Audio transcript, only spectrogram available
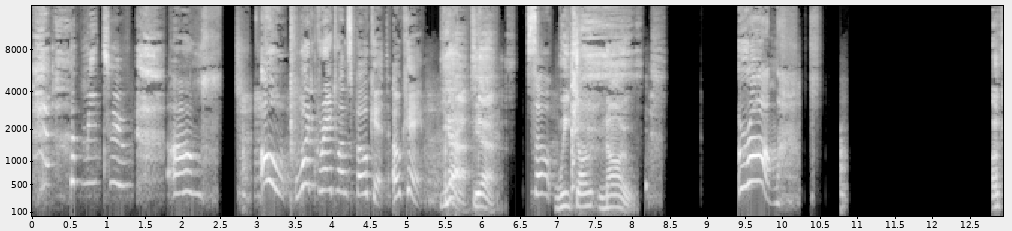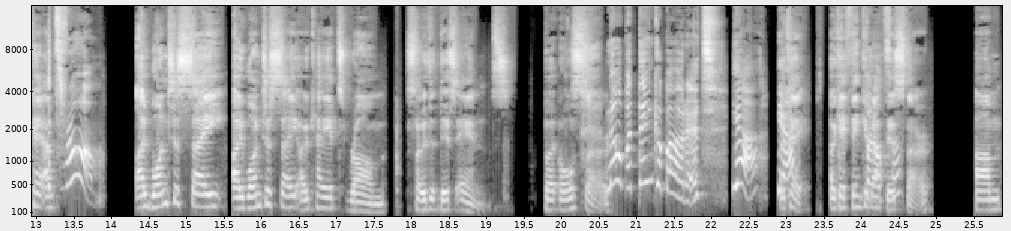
Me too. Um. Oh, what great one spoke it? Okay. Yeah, right. yeah. So We don't know. Rom, Okay, I, it's Rom. I want to say, I want to say, okay, it's Rom, so that this ends. But also, No, but think about it. Yeah, yeah. okay, okay, think But about also- this though. Um,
